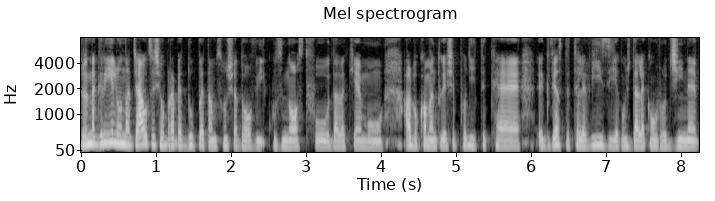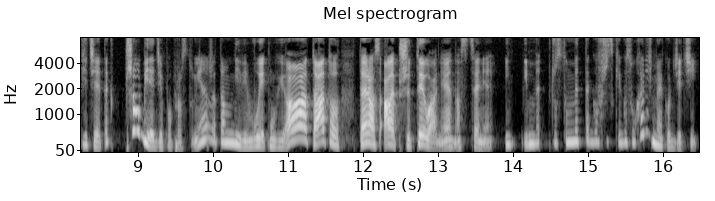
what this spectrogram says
że na grillu, na działce się obrabia dupę tam sąsiadowi i kuzynostwu dalekiemu, albo komentuje się politykę, gwiazdy telewizji, jakąś daleką rodzinę, wiecie, tak przy obiedzie po prostu, nie? Że tam, nie wiem, wujek mówi, a tato, teraz ale przytyła, nie? Na scenie. I, i my, po prostu my tego wszystkiego słuchaliśmy jako dzieci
